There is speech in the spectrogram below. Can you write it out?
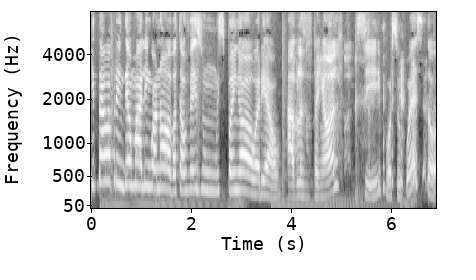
que tal aprender uma língua nova, talvez um espanhol, Ariel? Hablas espanhol? Sim, por supuesto.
